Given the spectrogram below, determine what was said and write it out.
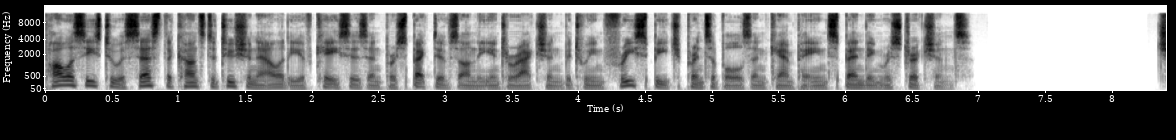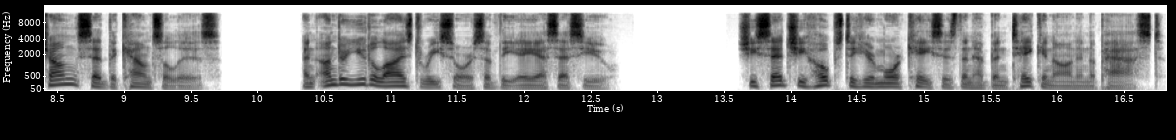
policies to assess the constitutionality of cases, and perspectives on the interaction between free speech principles and campaign spending restrictions. Chung said the council is an underutilized resource of the ASSU. She said she hopes to hear more cases than have been taken on in the past.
